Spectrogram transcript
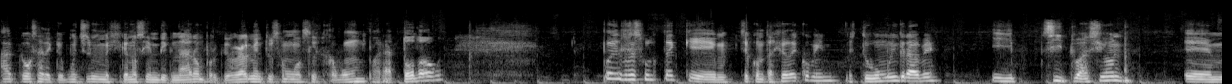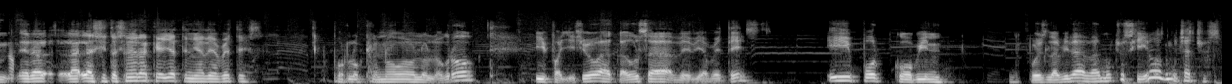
a causa de que muchos mexicanos se indignaron porque realmente usamos el jabón para todo, pues resulta que se contagió de COVID, estuvo muy grave y situación, eh, era la, la situación era que ella tenía diabetes, por lo que no lo logró y falleció a causa de diabetes y por COVID. Pues la vida da muchos giros, muchachos.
